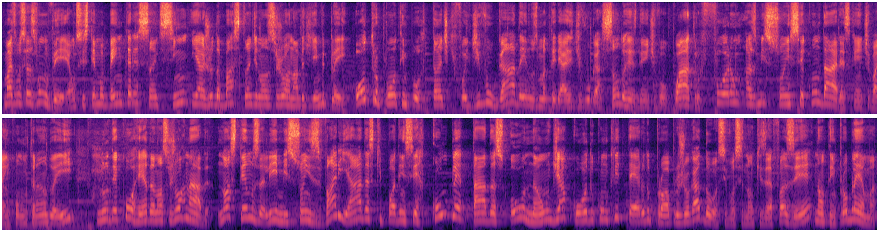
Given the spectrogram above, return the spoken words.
mas vocês vão ver, é um sistema bem interessante sim e ajuda bastante na nossa jornada de gameplay. Outro ponto importante que foi divulgado aí nos materiais de divulgação do Resident Evil 4 foram as missões secundárias que a gente vai encontrando aí no decorrer da nossa jornada. Nós temos ali missões variadas que podem ser completadas ou não de acordo com o critério do próprio jogador. Se você não quiser fazer, não tem problema.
